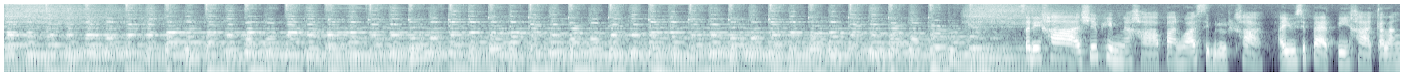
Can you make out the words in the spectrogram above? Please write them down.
สวัสดีค่ะ ชื่อพิมพ์นะคะ ปานวาดสิบรุษค่ะ อายุ 18 ปีค่ะกำลัง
